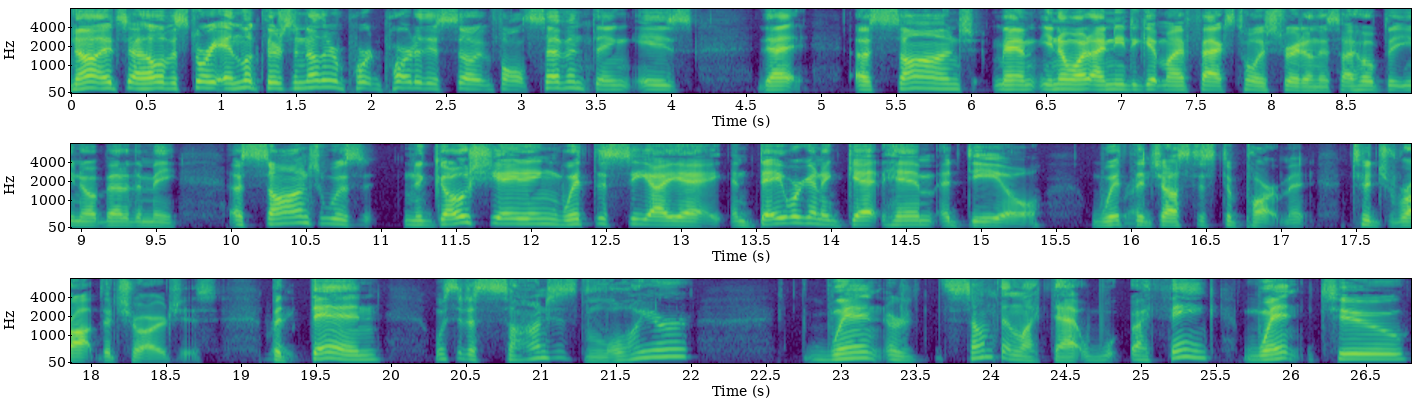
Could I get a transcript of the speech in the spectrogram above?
no, it's a hell of a story. And look, there's another important part of this uh, Vault Seven thing is that Assange, man, you know what? I need to get my facts totally straight on this. I hope that you know it better than me. Assange was negotiating with the CIA, and they were going to get him a deal with right. the Justice Department to drop the charges. Right. But then, was it Assange's lawyer went or something like that? I think went to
